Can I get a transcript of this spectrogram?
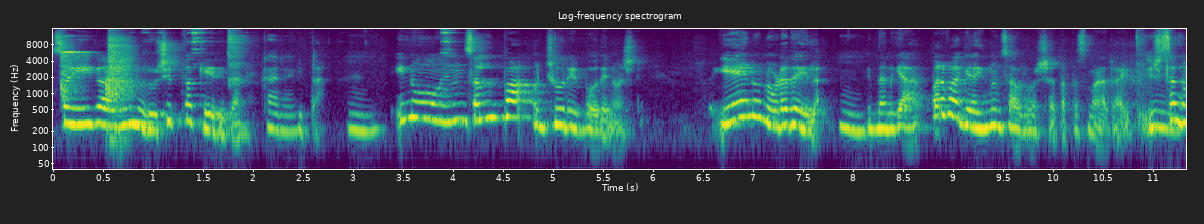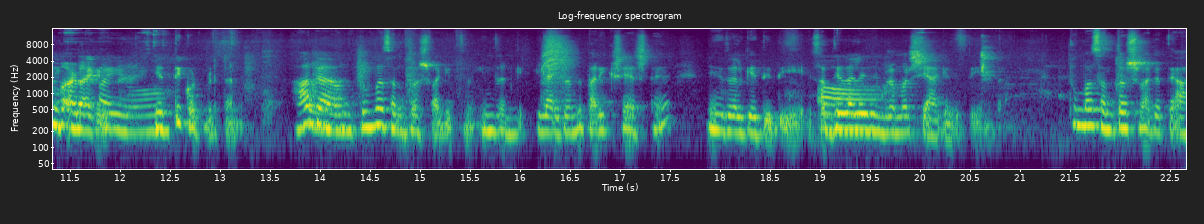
ಸೊ ಈಗ ಇವನು ಋಷಿತ್ವ ಕೇರಿದ್ದಾನೆ. ಈತ ಹ್ಮ್. ಇನ್ನು ಇನ್ನು ಸ್ವಲ್ಪ ಒಂಚೂರು ಇರ್ಬೋದೇನೋ ಅಷ್ಟೇ. ಏನು ನೋಡೋದೇ ಇಲ್ಲ. ಇದು ನನಗೆ ಪರವಾಗಿಲ್ಲ ಇನ್ನೊಂದು ಸಾವಿರ ವರ್ಷ ತಪಸ್ ಮಾಡೋದಾಯಿತು ಇಷ್ಟು ಸಲ ಮಾಡಾಗಿ ಎತ್ತಿ ಕೊಟ್ಬಿಡ್ತಾನೆ. ಆಗ ಅವ್ನು ತುಂಬ ಸಂತೋಷವಾಗಿತ್ತು ಇಂದ್ರನ್ಗೆ. ಇಲ್ಲ ಇದೊಂದು ಪರೀಕ್ಷೆ ಅಷ್ಟೇ. ಇದ್ರಲ್ಲಿ ಗೆದ್ದಿದ್ದಿ ಸದ್ಯದಲ್ಲೇ ನೀನು ಬ್ರಹ್ಮರ್ಷಿ ಆಗಿದ್ದಿ ಅಂತ. ತುಂಬ ಸಂತೋಷವಾಗುತ್ತೆ. ಆ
